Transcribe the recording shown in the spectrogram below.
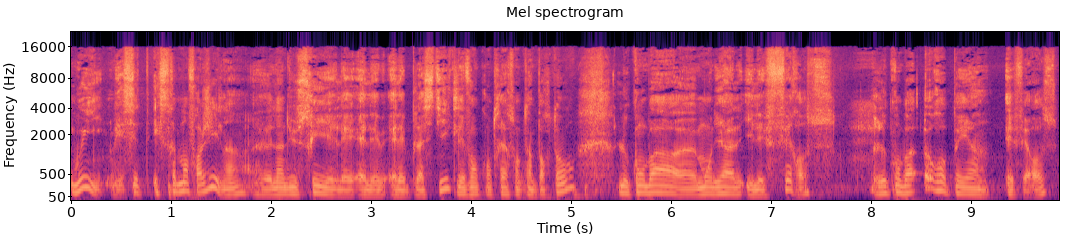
oui, mais c'est extrêmement fragile. Hein. Euh, l'industrie, elle est, elle, est, elle est plastique, les vents contraires sont importants. Le combat mondial, il est féroce. Le combat européen est féroce,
